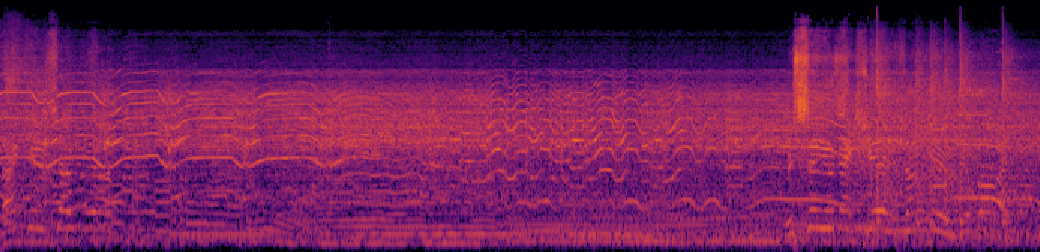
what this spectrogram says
Thank you, Sophia. We see you next year. Thank you. Goodbye.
